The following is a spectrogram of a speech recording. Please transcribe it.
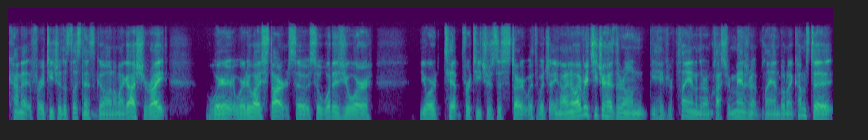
kind of for a teacher that's listening, that's going, "Oh my gosh, you're right. Where where do I start?" So so what is your your tip for teachers to start with? Which you know I know every teacher has their own behavior plan and their own classroom management plan, but when it comes to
